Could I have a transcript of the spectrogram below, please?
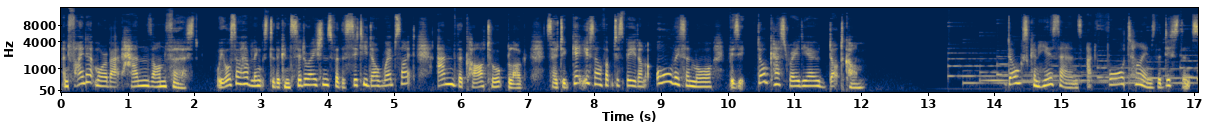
and find out more about Hands On First. We also have links to the considerations for the City Dog website and the Car Talk blog. So to get yourself up to speed on all this and more, visit dogcastradio.com. Dogs can hear sounds at four times the distance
